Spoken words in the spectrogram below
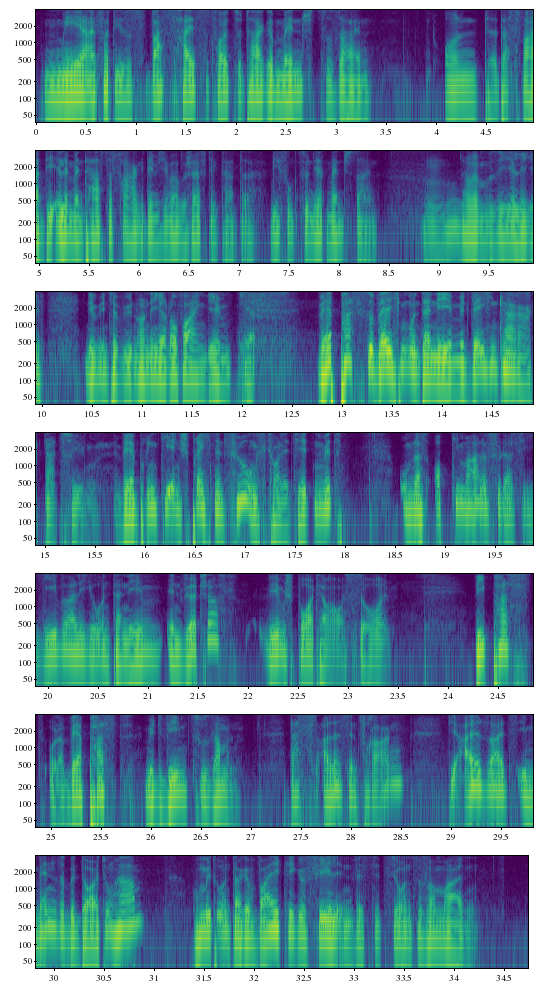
mehr einfach dieses, was heißt es heutzutage, Mensch zu sein? Und äh, das war die elementarste Frage, die mich immer beschäftigt hatte. Wie funktioniert Menschsein? Hm, da werden wir sicherlich in dem Interview noch näher drauf eingehen. Ja. Wer passt zu welchem Unternehmen, mit welchen Charakterzügen? Wer bringt die entsprechenden Führungsqualitäten mit? um das Optimale für das jeweilige Unternehmen in Wirtschaft wie im Sport herauszuholen. Wie passt oder wer passt mit wem zusammen? Das alles sind Fragen, die allseits immense Bedeutung haben, um mitunter gewaltige Fehlinvestitionen zu vermeiden.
